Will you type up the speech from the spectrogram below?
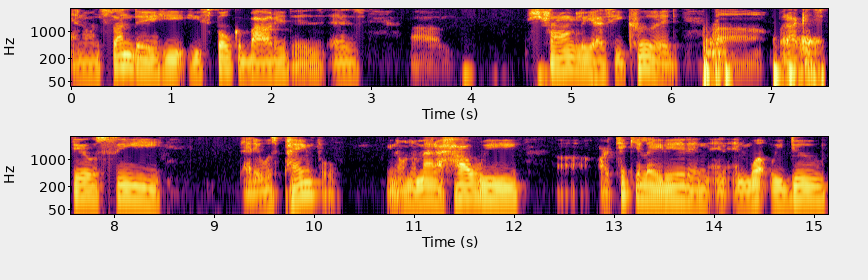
and on Sunday he he spoke about it as as um, strongly as he could, uh, but I could still see that it was painful. You know, no matter how we uh, articulate it and, and, and what we do,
